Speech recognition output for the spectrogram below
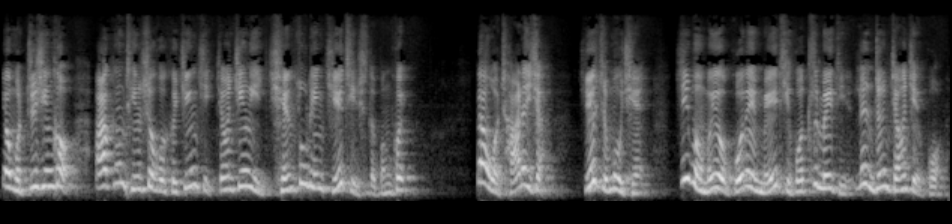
要么执行后阿根廷社会和经济将经历前苏联解体式的崩溃。但我查了一下，截止目前。基本没有国内媒体或自媒体认真讲解过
